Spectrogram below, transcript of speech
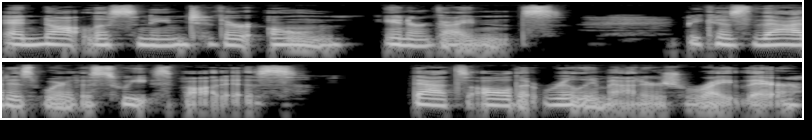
and not listening to their own inner guidance, because that is where the sweet spot is. That's all that really matters right there.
